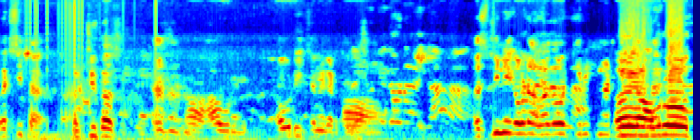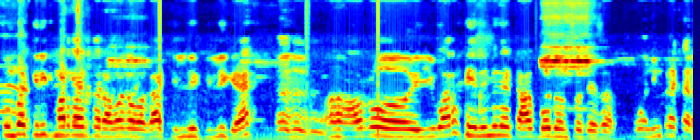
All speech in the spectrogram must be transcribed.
ರಕ್ಷಿತಾ? ರಕ್ಷಿತಾ ಹಾ, ಹಾ. ಹಾ ಆ ಹುಡುಗಿ. ಹೌಡಿ ಚೆನ್ನಾಗಿ ಆಡ್ತಾರೆ ಅಶ್ವಿನಿ ಗೌಡ ಅವಾಗ ಅವಾಗ ಕಿರಿಕ್ ಮಾಡ್ತಾರೆ ಅವರು ತುಂಬಾ ಕಿರಿಕ್ ಮಾಡ್ತಾ ಇರ್ತಾರೆ ಅವಾಗ ಅವಾಗ ಗಿಲ್ಲಿ ಗಿಲ್ಲಿಗೆ. ಅವರು ಈ ವಾರ ಎಲಿಮಿನೇಟ್ ಆಗ್ಬೋದು ಅನ್ಸುತ್ತೆ ಸರ್. ಓ ನಿಮ್ ಪ್ರಕಾರ?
